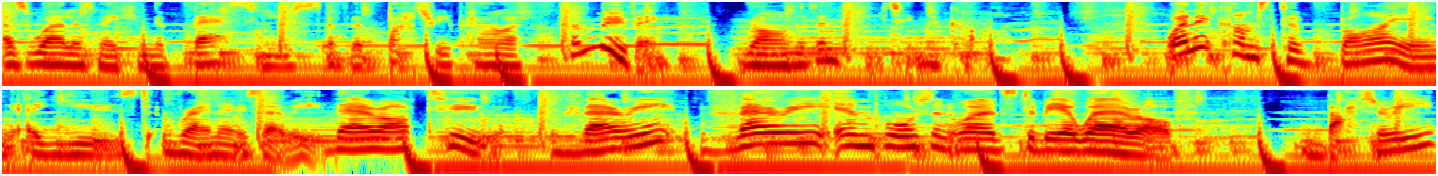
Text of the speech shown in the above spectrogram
as well as making the best use of the battery power for moving rather than heating the car. When it comes to buying a used Renault Zoe, there are two very, very important words to be aware of battery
